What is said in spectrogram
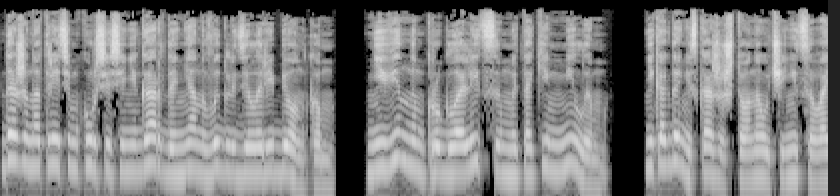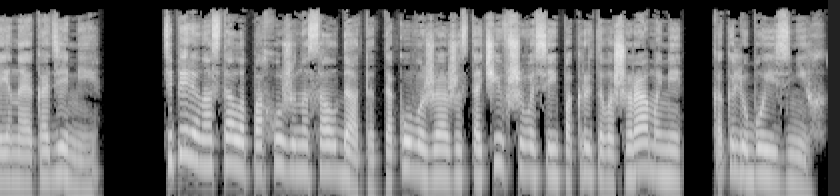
Даже на третьем курсе Сенегарда Нян выглядела ребенком, невинным, круглолицым и таким милым. Никогда не скажешь, что она ученица военной академии. Теперь она стала похожа на солдата, такого же ожесточившегося и покрытого шрамами, как и любой из них.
